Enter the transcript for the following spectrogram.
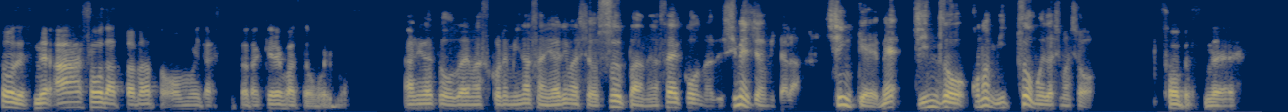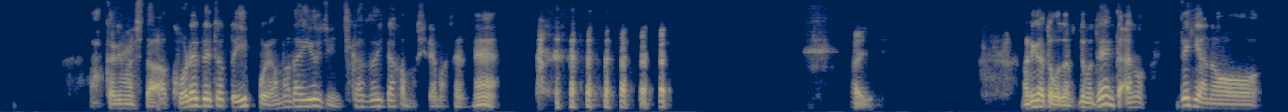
そうですね。ああ、そうだったなと思い出していただければと思います。ありがとうございます。これ皆さんやりましょう。スーパーの野菜コーナーでしめじを見たら、神経、目、腎臓、この3つを思い出しましょう。そうですね。わかりました。これでちょっと一歩山田裕二に近づいたかもしれませんね。はい。ありがとうございます。でも前回、あの、ぜひあの、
